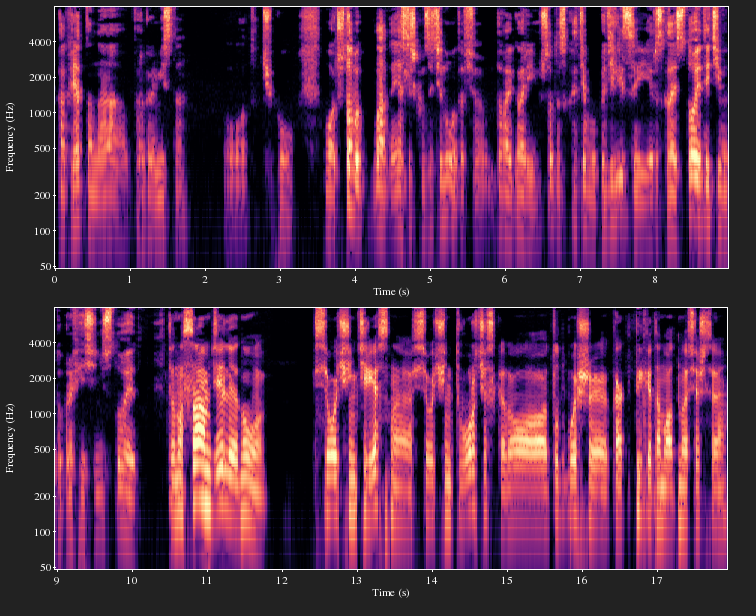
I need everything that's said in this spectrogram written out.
конкретно на программиста. Вот, ЧПУ. Вот, чтобы, ладно, я слишком затянул это все. Давай говори, что ты хотел бы поделиться и рассказать, стоит идти в эту профессию, не стоит. Да на самом деле, ну, все очень интересно, все очень творческо, но тут больше как ты к этому относишься.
